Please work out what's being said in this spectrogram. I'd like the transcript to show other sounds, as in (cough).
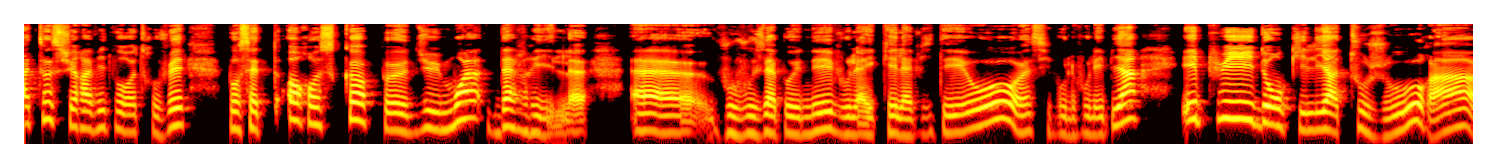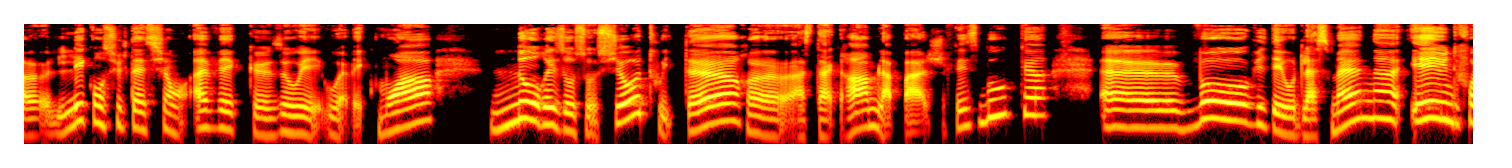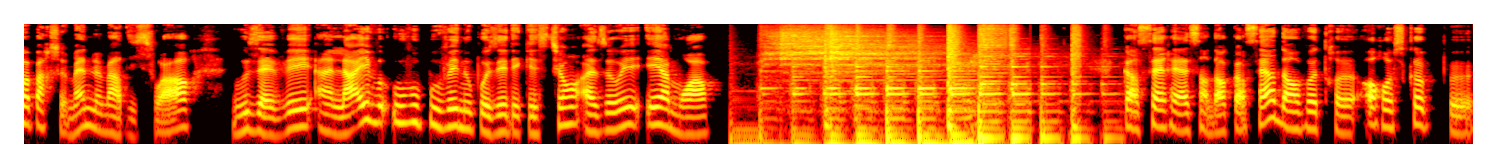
à tous, je suis ravie de vous retrouver pour cet horoscope du mois d'avril. Euh, vous vous abonnez, vous likez la vidéo euh, si vous le voulez bien, et puis donc il y a toujours hein, euh, les consultations avec Zoé ou avec moi, nos réseaux sociaux, Twitter, Instagram, la page Facebook, vos vidéos de la semaine, et une fois par semaine, le mardi soir, vous avez un live où vous pouvez nous poser des questions à Zoé et à moi. Cancer et ascendant Cancer, dans votre horoscope euh,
